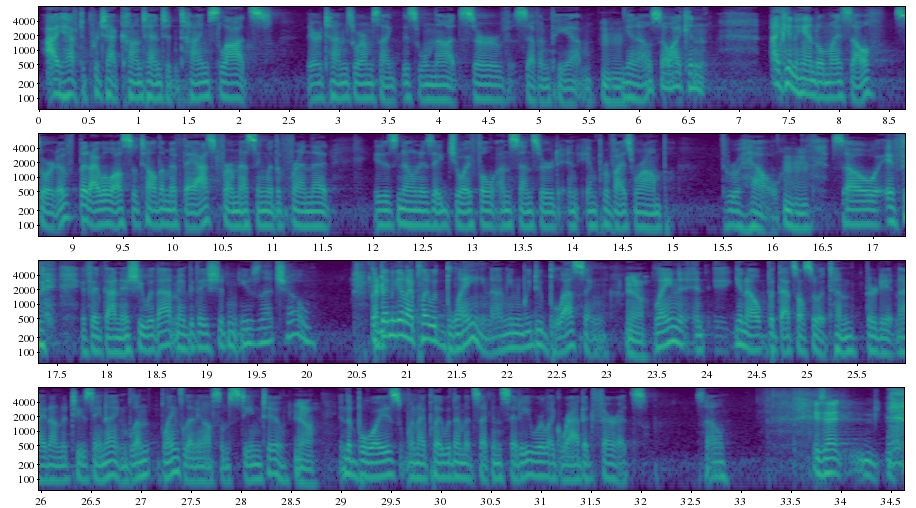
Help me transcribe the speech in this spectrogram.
I have to protect content in time slots. There are times where I'm like, this will not serve 7 p.m. You know, so I can, I can handle myself sort of, but I will also tell them if they asked for a messing with a friend that it is known as a joyful, uncensored, and improvised romp through hell. So if if they've got an issue with that, maybe they shouldn't use that show. But then again, I play with Blaine. I mean, we do blessing. Yeah. Blaine, and you know, but that's also at ten thirty at night on a Tuesday night, and Blaine's letting off some steam too. Yeah. And the boys, when I play with them at Second City, we're like rabid ferrets. So Is that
